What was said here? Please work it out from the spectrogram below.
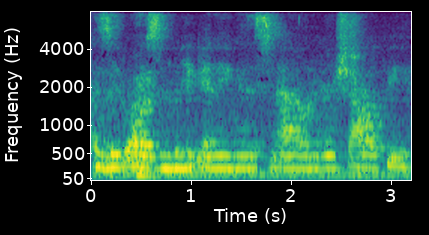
As it was in the beginning, is now, and ever shall be,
